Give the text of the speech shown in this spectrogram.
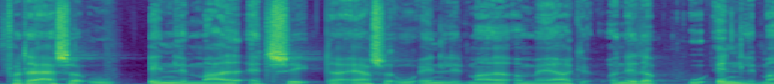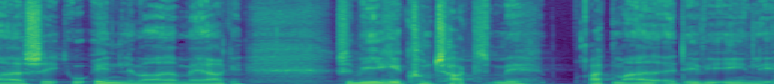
For der er så uendelig meget at se, der er så uendeligt meget at mærke, og netop uendeligt meget at se, uendeligt meget at mærke. Så vi er ikke i kontakt med ret meget af det, vi egentlig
